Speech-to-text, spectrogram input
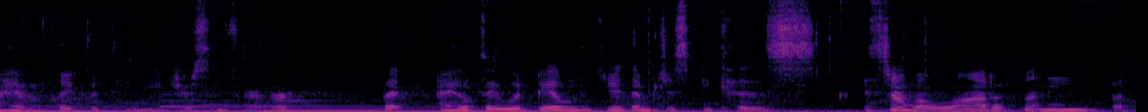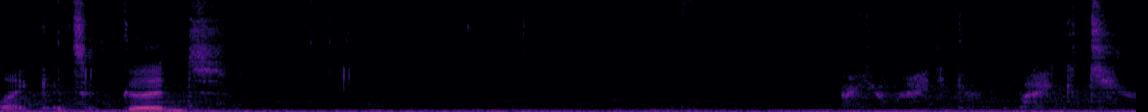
I haven't played with teenagers in forever, but I hope they would be able to do them just because it's not a lot of money, but like it's a good. Are you riding your bike too?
